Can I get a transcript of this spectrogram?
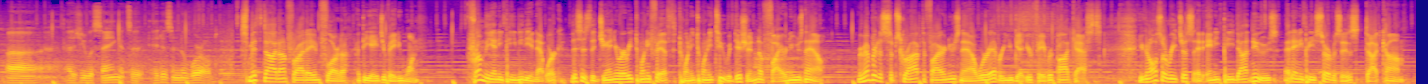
Uh, as you were saying, it's a, it is a new world. Smith died on Friday in Florida at the age of 81. From the NEP Media Network, this is the January 25th, 2022 edition of Fire News Now. Remember to subscribe to Fire News Now wherever you get your favorite podcasts. You can also reach us at nep.news at nepservices.com.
